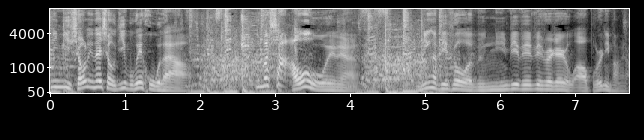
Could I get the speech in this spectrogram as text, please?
你你手里那手机不会呼他呀？”你妈傻乎乎的呢！你可别说我，你别别别说这是我，不是你朋友。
